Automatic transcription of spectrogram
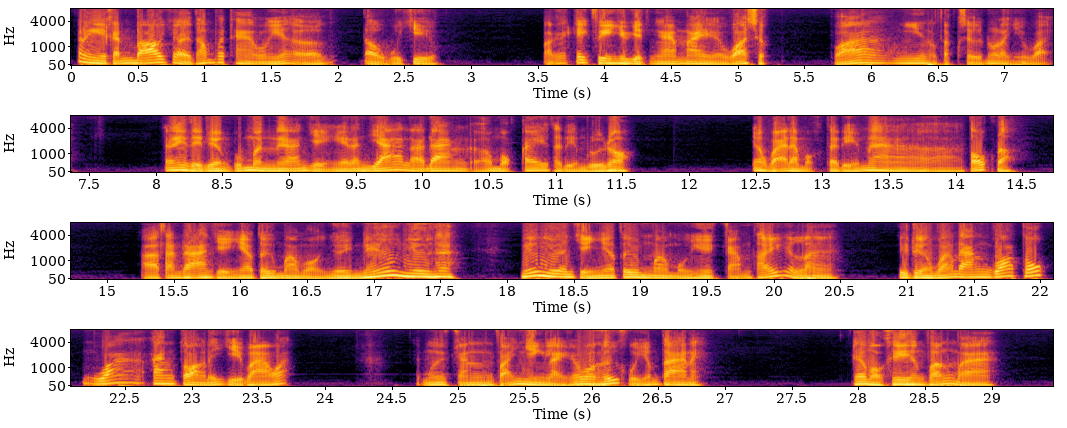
Cái này cảnh báo cho hệ thống khách hàng nghĩa ở đầu buổi chiều và cái, cái phiên giao dịch ngày hôm nay là quá sực quá nhiên là thật sự nó là như vậy. Cho nên thị trường của mình anh chị nghe đánh giá là đang ở một cái thời điểm rủi ro. Chứ không phải là một thời điểm à, tốt đâu. À, thành ra anh chị nhau tư mà mọi người nếu như ha nếu như anh chị nhau tư mà mọi người cảm thấy là thị trường vẫn đang quá tốt quá an toàn để chị vào á thì mọi người cần phải nhìn lại cái quá khứ của chúng ta này. Cái một khi hưng phấn mà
